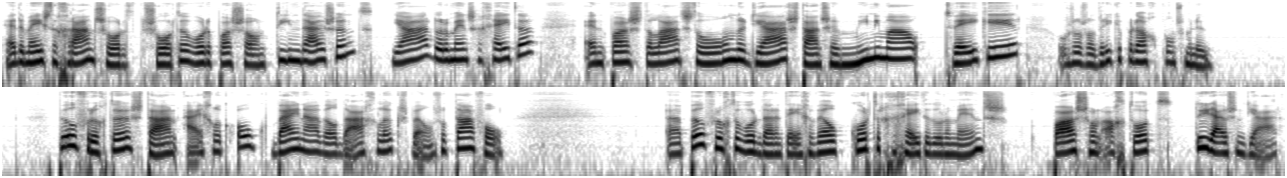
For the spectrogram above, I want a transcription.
de meeste graansoorten worden pas zo'n 10.000 jaar door de mens gegeten. En pas de laatste 100 jaar staan ze minimaal twee keer of zoals wel drie keer per dag op ons menu. Peulvruchten staan eigenlijk ook bijna wel dagelijks bij ons op tafel. Uh, peulvruchten worden daarentegen wel korter gegeten door de mens, pas zo'n 8 tot 3000 jaar.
